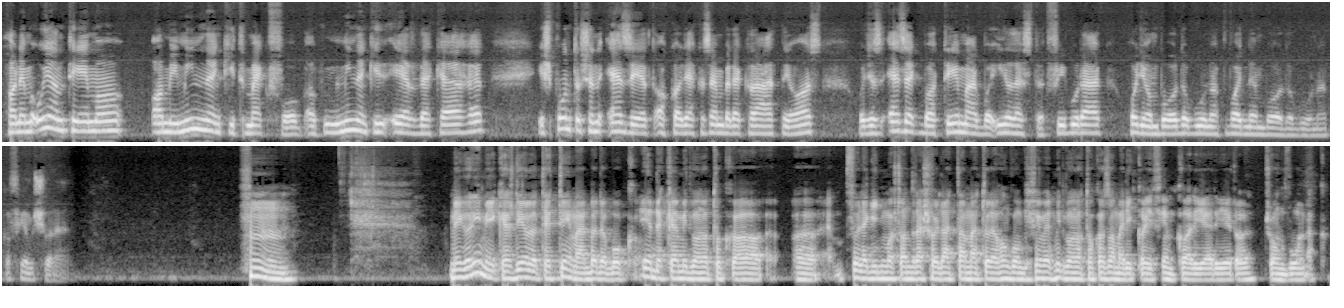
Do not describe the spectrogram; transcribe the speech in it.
hanem olyan téma, ami mindenkit megfog, ami mindenkit érdekelhet, és pontosan ezért akarják az emberek látni azt, hogy az ezekbe a témákba illesztett figurák hogyan boldogulnak, vagy nem boldogulnak a film során. Hmm. Még a remékes délőtt egy témát bedobok. Érdekel, mit gondoltok, a, a, főleg így most András, hogy láttam már tőle a hongkongi filmet, mit gondoltok az amerikai film karrierjéről John Woo-nak?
